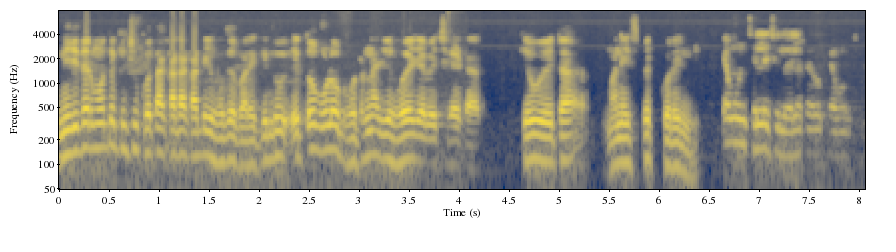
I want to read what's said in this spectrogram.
নিজেদের মধ্যে কিছু কথা কাটাকাটি হতে পারে। কিন্তু এত বড় ঘটনা যে হয়ে যাবে ছেলেটার কেউ এটা মানে এক্সপেক্ট করেনি। কেমন ছেলে ছিল? এলাকায় কেমন ছিল?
